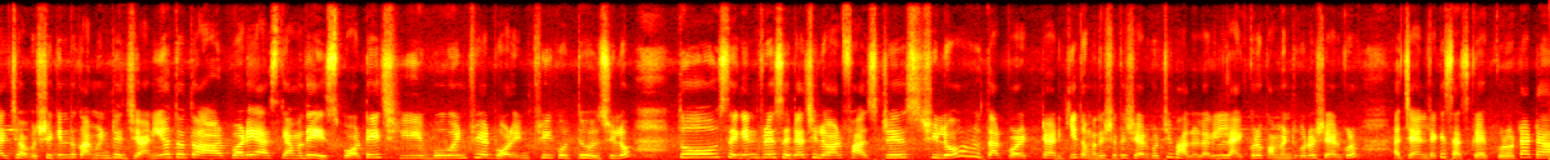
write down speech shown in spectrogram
লাগছে অবশ্যই কিন্তু কমেন্টে জানিও তো। তারপরে আজকে আমাদের স্পটে বউ এন্ট্রি আর বর এন্ট্রি করতে হয়েছিল। তো সেকেন্ড ড্রেস এটা ছিল আর ফার্স্ট ড্রেস ছিল, তারপরেরটা আর কি তোমাদের সাথে শেয়ার করছি। ভালো লাগলে লাইক করো কমেন্ট করো শেয়ার করো। আর চ্যানেলটাকে সাবস্ক্রাইব করো। টাটা!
